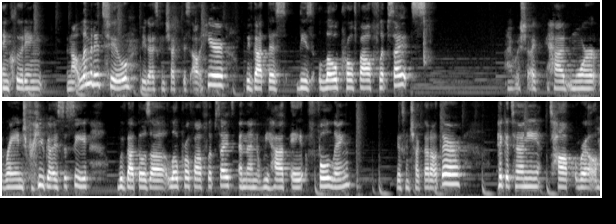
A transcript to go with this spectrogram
including not limited to, you guys can check this out here. We've got this these low profile flip sights. I wish I had more range for you guys to see. We've got those uh, low profile flip sights, and then we have a full length. You guys can check that out there. Picatinny top rail,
